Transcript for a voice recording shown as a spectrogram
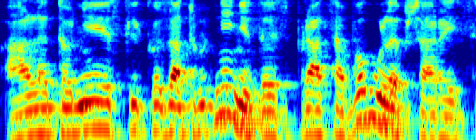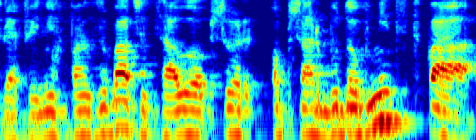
Ale to nie jest tylko zatrudnienie, to jest praca w ogóle w szarej strefie. Niech pan zobaczy cały obszar, obszar budownictwa,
